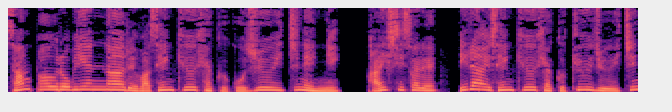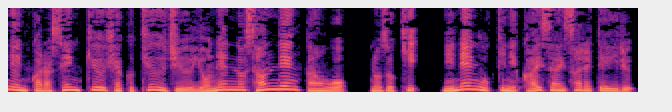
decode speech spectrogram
サンパウロビエンナーレは1951年に開始され、以来1991年から1994年の3年間を除き、2年おきに開催されている。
